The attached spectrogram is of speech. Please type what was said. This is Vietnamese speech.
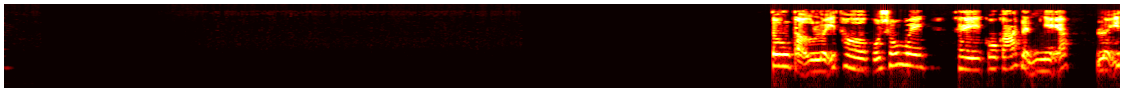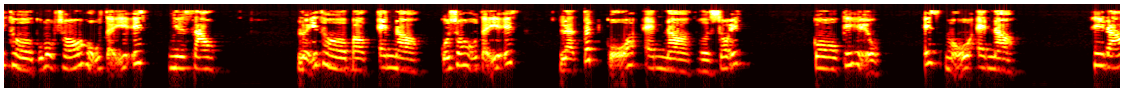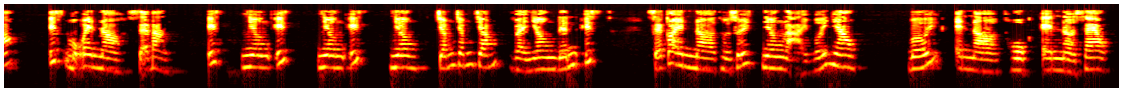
Tương tự lũy thừa của số nguyên thì cô có định nghĩa lũy thừa của một số hữu tỷ x như sau. Lũy thừa bậc n của số hữu tỉ x là tích của n thừa số x. Cô ký hiệu x mũ n. Khi đó, x mũ n sẽ bằng x nhân x nhân x nhân chấm chấm chấm và nhân đến x sẽ có n thừa số x nhân lại với nhau với n thuộc n sao.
